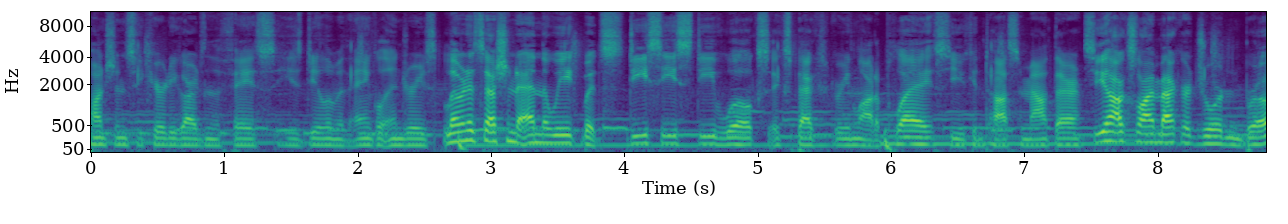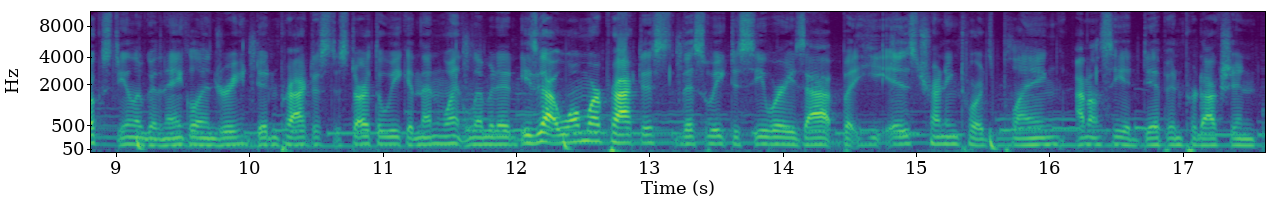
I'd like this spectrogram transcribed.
punching security guards in the face. He's dealing with ankle injuries. Limited session to end the week, but DC Steve Wilks expects Greenlaw to play, so you can toss him out there. Seahawks linebacker Jordyn Brooks dealing with an ankle injury. Didn't practice to start the week and then went limited. He's got one more practice this week to see where he's at, but he is trending towards playing. I don't see a dip in production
